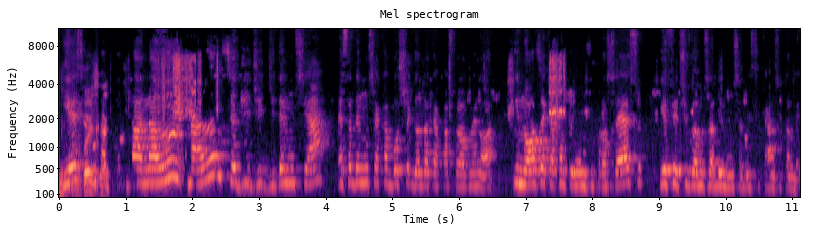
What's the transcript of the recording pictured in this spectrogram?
E esse pois é. na, na, ânsia de, de, de, denunciar, essa denúncia acabou chegando até a pastoral do menor, e nós é que acompanhamos o processo e efetivamos a denúncia desse caso também.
